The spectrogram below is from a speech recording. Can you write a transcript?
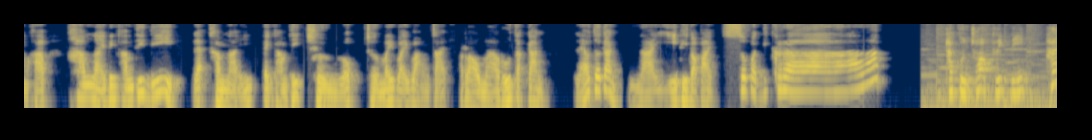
ำครับคำไหนเป็นคำที่ดี และคำไหนเป็นคำที่เชิงลบ เชิงไม่ไว้วางใจ เรามารู้จักกัน แล้วเจอกันใน EP ต่อไป สวัสดีครับ ถ้าคุณชอบคลิปนี้ให้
